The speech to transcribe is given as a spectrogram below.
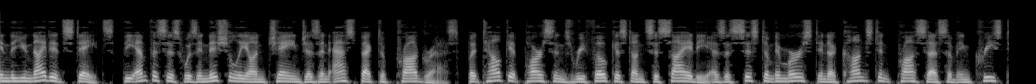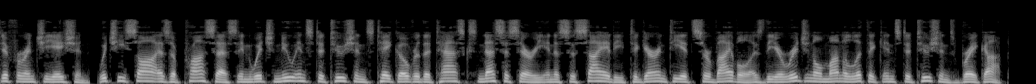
In the United States, the emphasis was initially on change as an aspect of progress, but Talcott Parsons refocused on society as a system immersed in a constant process of increased differentiation, which he saw as a process in which new institutions take over the tasks necessary in a society to guarantee its survival as the original monolithic institutions break up.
